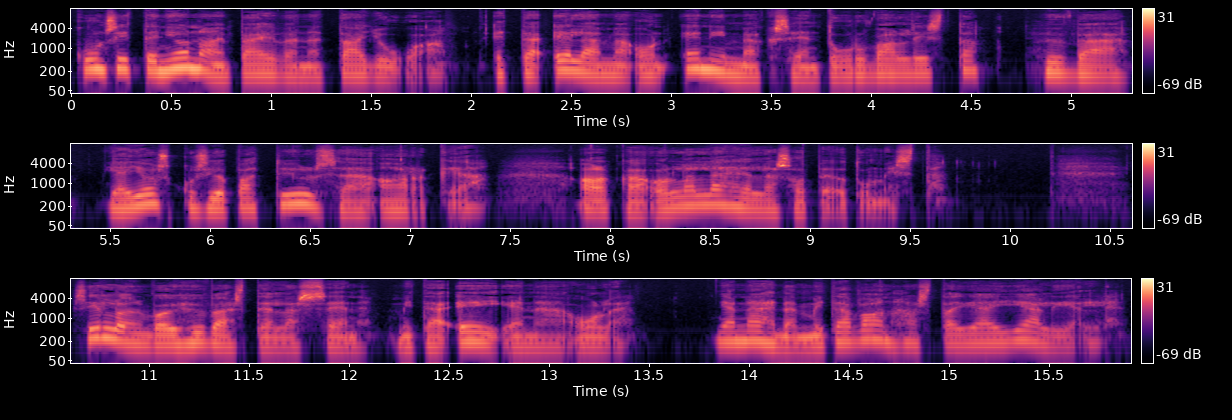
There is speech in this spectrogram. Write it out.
Kun sitten jonain päivänä tajuaa, että elämä on enimmäkseen turvallista, hyvää ja joskus jopa tylsää arkea, alkaa olla lähellä sopeutumista. Silloin voi hyvästellä sen, mitä ei enää ole, ja nähdä, mitä vanhasta jäi jäljelle.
